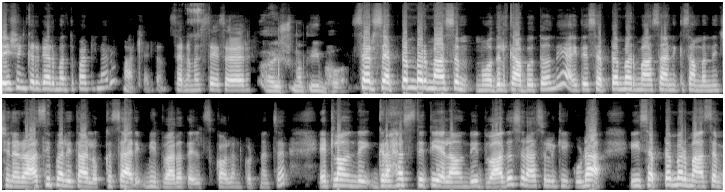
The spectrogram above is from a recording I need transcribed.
జయశంకర్ గారు మనతో పాటు ఉన్నారు. మాట్లాడదాం. సార్ నమస్తే సార్. సార్ సెప్టెంబర్ మాసం మొదలు కాబోతోంది. అయితే సెప్టెంబర్ మాసానికి సంబంధించిన రాశి ఫలితాలు ఒక్కసారి మీ ద్వారా తెలుసుకోవాలనుకుంటున్నాను సార్. ఎట్లా ఉంది? గ్రహ స్థితి ఎలా ఉంది? ద్వాదశ రాశులకి కూడా ఈ సెప్టెంబర్ మాసం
